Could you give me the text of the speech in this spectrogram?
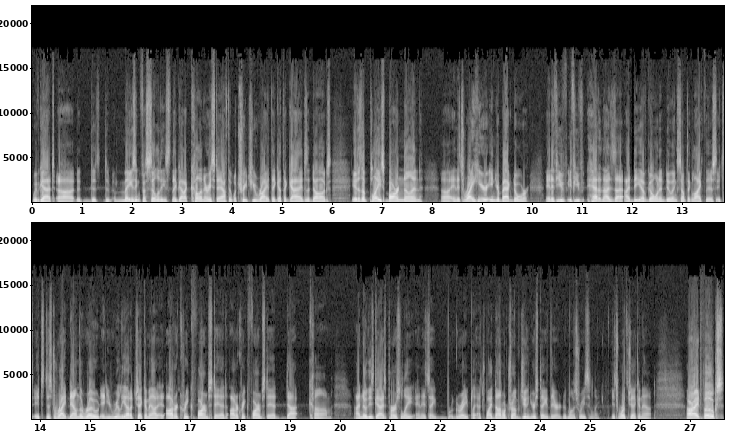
We've got uh, the, the, the amazing facilities. They've got a culinary staff that will treat you right. They got the guides, the dogs. It is a place bar none, uh, and it's right here in your back door. And if you've if you've had an idea of going and doing something like this, it's it's just right down the road, and you really ought to check them out at Otter Creek Farmstead, OtterCreekFarmstead.com. I know these guys personally, and it's a great place. That's why Donald Trump Jr. stayed there the most recently. It's worth checking out. All right, folks.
